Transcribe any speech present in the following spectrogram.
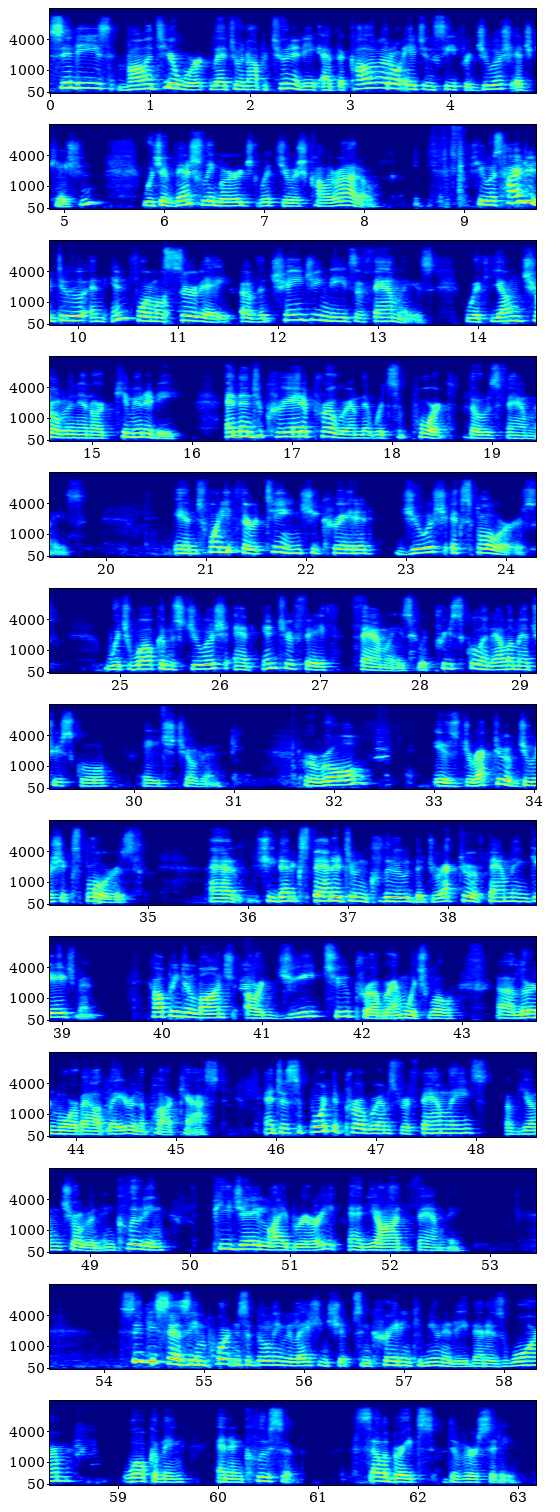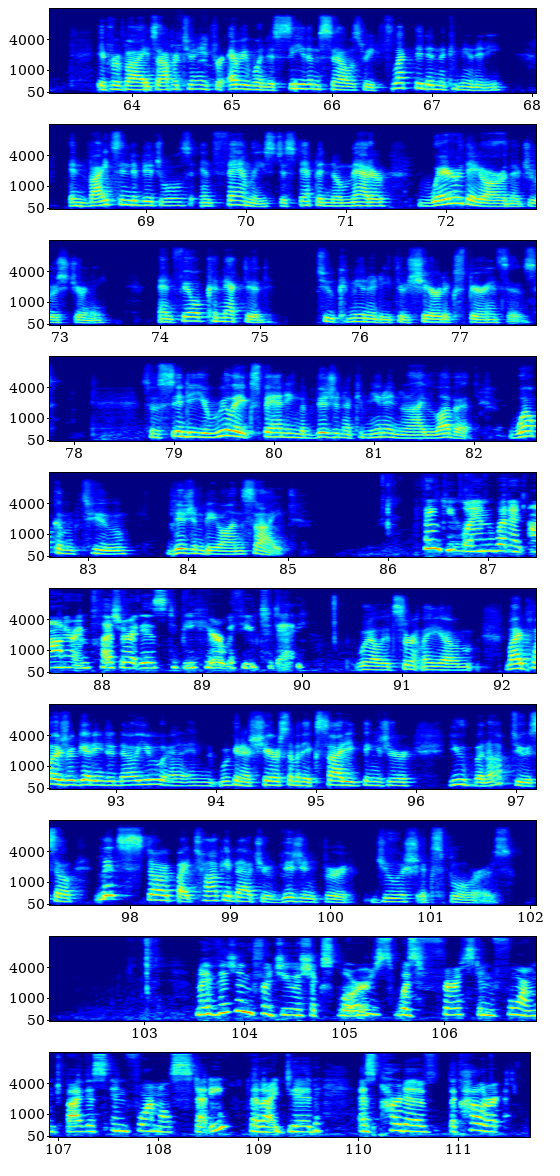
Cindy's volunteer work led to an opportunity at the Colorado Agency for Jewish Education, which eventually merged with Jewish Colorado. She was hired to do an informal survey of the changing needs of families with young children in our community, and then to create a program that would support those families. In 2013, she created Jewish Explorers, which welcomes Jewish and interfaith families with preschool and elementary school age children. Her role is Director of Jewish Explorers, and she then expanded to include the Director of Family Engagement, helping to launch our G2 program, which we'll uh, learn more about later in the podcast, and to support the programs for families of young children, including PJ Library and Yad Family. Cindy says the importance of building relationships and creating community that is warm, welcoming, and inclusive, celebrates diversity. It provides opportunity for everyone to see themselves reflected in the community, invites individuals and families to step in no matter where they are in their Jewish journey, and feel connected to community through shared experiences. So, Cindy, you're really expanding the vision of community, and I love it. Welcome to Vision Beyond Sight. Thank you, Lynn. What an honor and pleasure it is to be here with you today. Well, it's certainly um, my pleasure getting to know you, and, and we're going to share some of the exciting things you're you've been up to. So let's start by talking about your vision for Jewish explorers. My vision for Jewish explorers was first informed by this informal study that I did as part of the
